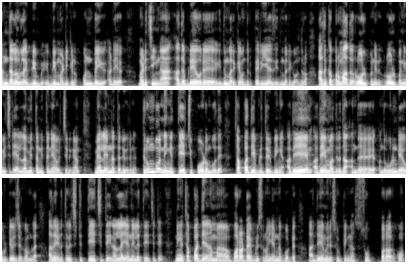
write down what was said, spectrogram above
அந்த அளவில் இப்படி இப்படி மடிக்கணும். ஒன் பை அப்படியே மடிச்சிங்கன்னா அது அப்படியே ஒரு இது மாதிரிக்கே வந்துடும் பெரிய இது மாதிரிக்கே வந்துடும் அதுக்கப்புறமா அதை ரோல் பண்ணிடுங்க ரோல் பண்ணி வச்சுட்டு எல்லாமே தனித்தனியாக வச்சுருங்க. மேலே எண்ணெய் தடவிடுங்க திரும்ப நீங்கள் தேய்ச்சி போடும்போது சப்பாத்தி எப்படி தெரிப்பீங்க அதே அதே மாதிரி தான் அந்த அந்த உருண்டையாக உருட்டி வச்சுருக்கோம்ல அதை எடுத்து வச்சுட்டு தேய்ச்சிட்டு நல்லா எண்ணெயில் தேய்ச்சிட்டு நீங்கள் சப்பாத்தி நம்ம பரோட்டா எப்படி சுடுவோம்? எண்ணெய் போட்டு. அதே மாதிரி சுட்டிங்கன்னா சூப்பராக இருக்கும்.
